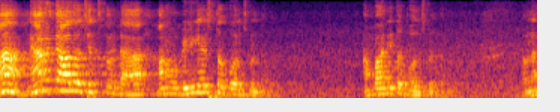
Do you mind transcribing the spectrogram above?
ఆ జ్ఞానంగా ఆలోచించకుండా మనం బిలిగేట్స్తో పోల్చుకుంటాం. అంబానీతో పోల్చుకుంటాం. అవునా?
